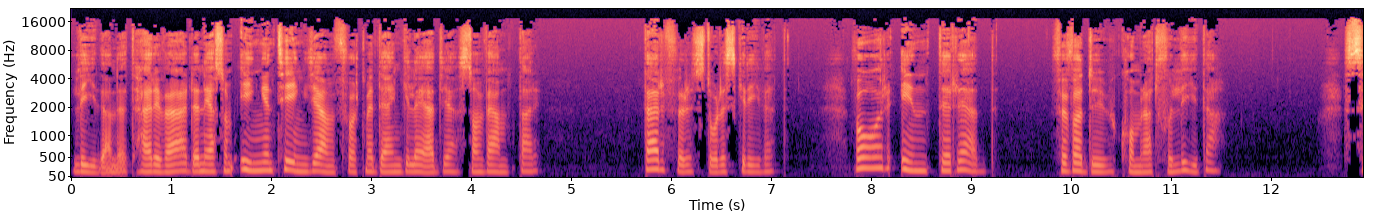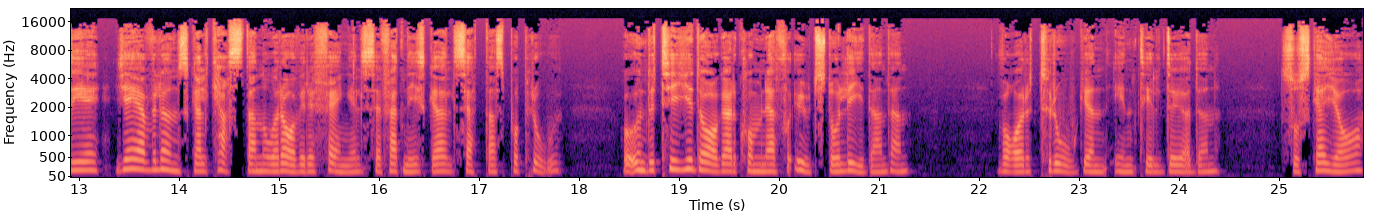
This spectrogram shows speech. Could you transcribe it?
Lidandet här i världen är som ingenting jämfört med den glädje som väntar. Därför står det skrivet, var inte rädd för vad du kommer att få lida. Se, djävulen skall kasta några av er i fängelse för att ni skall sättas på prov och under tio dagar kommer ni att få utstå lidanden. Var trogen intill döden, så ska jag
